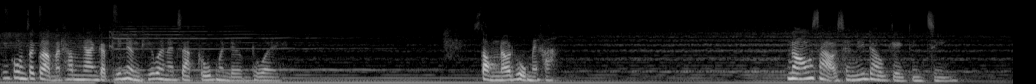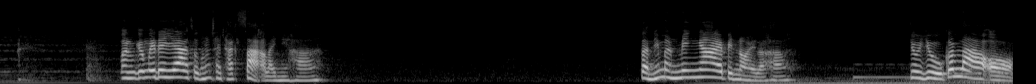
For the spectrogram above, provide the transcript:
นี่คงจะกลับมาทำงานกับพี่หนึ่งที่วรรณจักรกรุ๊ปเหมือนเดิมด้วย สองเดาถูกไหมคะ น้องสาวฉันนี่เดาเก่งจริง มันก็ไม่ได้ยากจนต้องใช้ทักษะอะไรนี่คะ แต่นี่มันไม่ง่ายไปหน่อยเหรอคะ อยู่ๆก็ลาออก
